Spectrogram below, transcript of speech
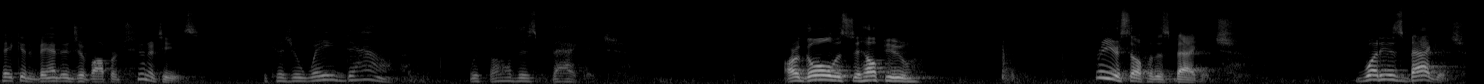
take advantage of opportunities because you're weighed down with all this baggage. Our goal is to help you free yourself of this baggage. What is baggage?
